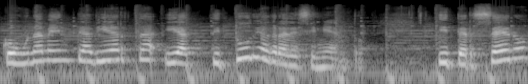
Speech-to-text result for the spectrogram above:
con una mente abierta y actitud de agradecimiento. Y tercero,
